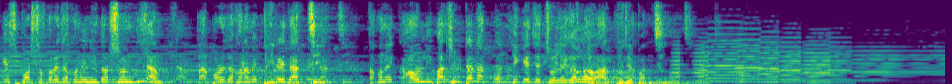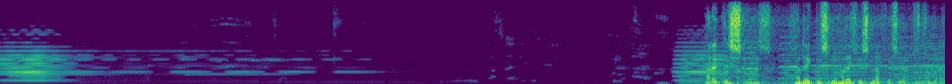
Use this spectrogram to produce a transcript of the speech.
কেশ স্পর্শ করে যখনই নিদর্শন দিলাম, তারপরে যখন আমি ফিরে যাচ্ছি, তখন ওই কাউলি বাছুরিটা না কোন দিকে যে চলে গেল, আর খুঁজে পাচ্ছি না। হরে কৃষ্ণ হরে কৃষ্ণ হরে কৃষ্ণ কৃষ্ণ কৃষ্ণ, হরে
